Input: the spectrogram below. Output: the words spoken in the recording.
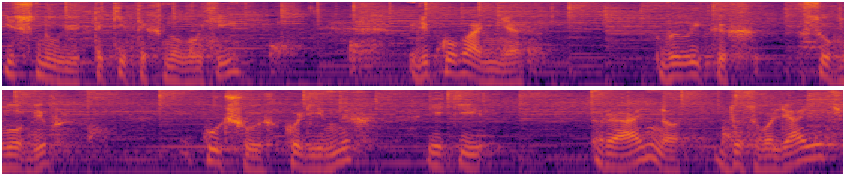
існують такі технології лікування великих суглобів, кульшових колінних, які реально дозволяють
